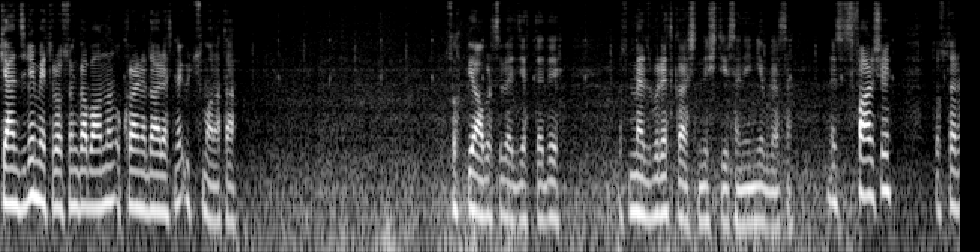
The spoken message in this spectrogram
Gənclik metrosunun qabağından Ukrayna dairəsinə 3 manata. Çox biabırçı vəziyyətdədir. Məcburiyyət qarşısında işləyirsən, eləyə bilərsən. Nəsə, sifarişi dostlar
